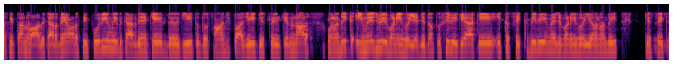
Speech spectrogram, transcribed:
ਅਸੀਂ ਧੰਨਵਾਦ ਕਰਦੇ ਹਾਂ ਔਰ ਅਸੀਂ ਪੂਰੀ ਉਮੀਦ ਕਰਦੇ ਹਾਂ ਕਿ ਦਿਲਜੀਤ ਦੋਸਾਂਝ ਭਾਜੀ ਜਿਸ ਤਰੀਕੇ ਦੇ ਨਾਲ ਉਹਨਾਂ ਦੀ ਇੱਕ ਇਮੇਜ ਵੀ ਬਣੀ ਹੋਈ ਹੈ। ਜਿੱਦਾਂ ਤੁਸੀਂ ਵੀ ਕਿਹਾ ਕਿ ਇੱਕ ਸਿੱਖ ਦੀ ਵੀ ਇਮੇਜ ਬਣੀ ਹੋਈ ਹੈ ਉਹਨਾਂ ਦੀ ਕਿ ਸਿੱਖ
